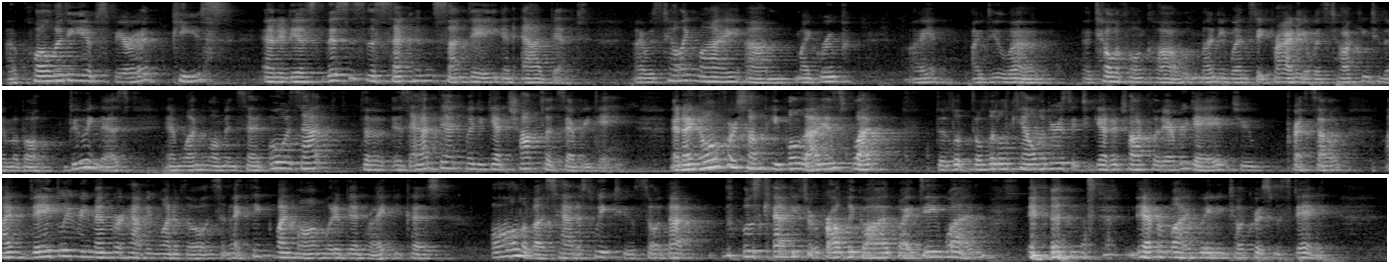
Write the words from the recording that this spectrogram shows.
a quality of spirit, peace, and it is this is the second Sunday in Advent. I was telling my um, my group, I I do a, a telephone call Monday, Wednesday, Friday. I was talking to them about doing this, and one woman said, "Oh, is that the is Advent when you get chocolates every day?" And I know for some people that is what the, the little calendars that you get a chocolate every day that you press out. I vaguely remember having one of those, and I think my mom would have been right because all of us had a sweet tooth, so that those candies were probably gone by day one, and never mind waiting till Christmas Day.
